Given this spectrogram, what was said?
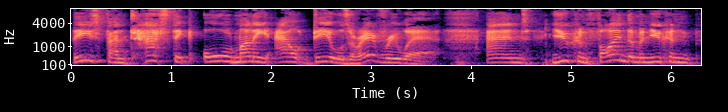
these fantastic all money out deals are everywhere and you can find them and you can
